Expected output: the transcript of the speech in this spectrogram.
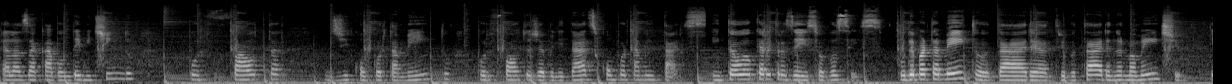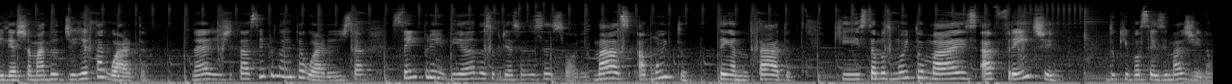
elas acabam demitindo por falta de comportamento, por falta de habilidades comportamentais. Então eu quero trazer isso a vocês. O departamento da área tributária, normalmente, ele é chamado de retaguarda né? A gente está sempre na retaguarda, a gente está sempre enviando as obrigações acessórias. Mas há muito tenho anotado que estamos muito mais à frente do que vocês imaginam.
